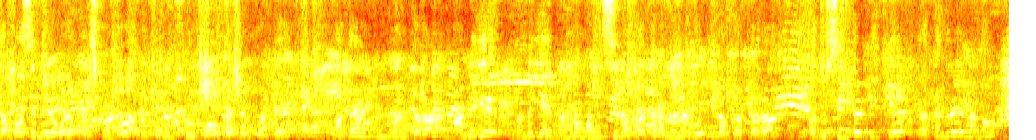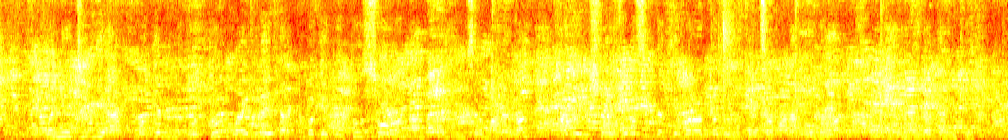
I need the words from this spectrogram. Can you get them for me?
ತಪಾಸಣೆಗೆ ಒಳಪಡಿಸ್ಕೊಂಡ್ರು. ಅದಕ್ಕೆ ನಾನು ಫುಲ್ ಕೋಆಪ್ರೇಷನ್ ಕೊಟ್ಟೆ. ಅದಾದ ನಂತರ ನನಗೆ ನನಗೆ, ನನ್ನ ಮನಸ್ಸಿನ ಪ್ರಕಾರ, ನನಗೆ ಗೊತ್ತಿರೋ ಪ್ರಕಾರ ಅದು ಸಿಂಥೆಟಿಕ್ಕೆ ಯಾಕಂದರೆ ನಾನು ವನ್ಯಜೀವಿ ಆ್ಯಕ್ಟ್ ಬಗ್ಗೆ ನನಗೆ ಗೊತ್ತು ವೈಲ್ಡ್ ಲೈಫ್ ಆ್ಯಕ್ಟ್ ಬಗ್ಗೆ ಗೊತ್ತು. ಸೊ ನಾನು ಪ್ರಾಣಿ ಹಿಂಸೆ ಮಾಡಲ್ಲ. ಹಾಗೆ ವಿಶ್ವಾಸ ಸಿದ್ಧಕ್ಕೆ ಧಕ್ಕೆ ಬರೋಂಥದ್ದು ಏನು ಕೆಲಸ ಮಾಡೋಕ್ಕೆ ಹೋಗಲ್ಲ. ಧನ್ಯವಾದ. ಥ್ಯಾಂಕ್ ಯು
